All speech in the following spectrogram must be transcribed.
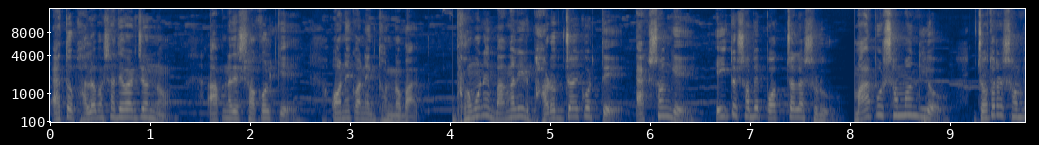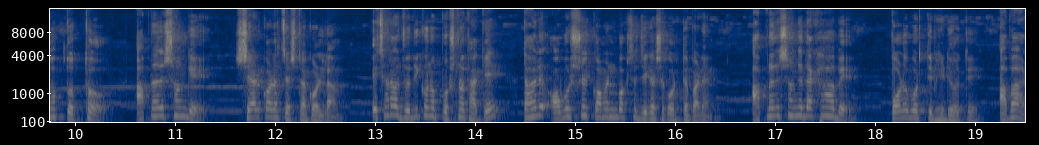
এত ভালোবাসা দেওয়ার জন্য আপনাদের সকলকে অনেক অনেক ধন্যবাদ। ভ্রমণে বাঙালির ভারত জয় করতে একসঙ্গে এই তো সবে পথ চলা শুরু। মায়াপুর সম্বন্ধীয় যতটা সম্ভব তথ্য আপনাদের সঙ্গে শেয়ার করার চেষ্টা করলাম। এছাড়াও যদি কোনো প্রশ্ন থাকে, তাহলে অবশ্যই কমেন্ট বক্সে জিজ্ঞাসা করতে পারেন। আপনাদের সঙ্গে দেখা হবে পরবর্তী ভিডিওতে। আবার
